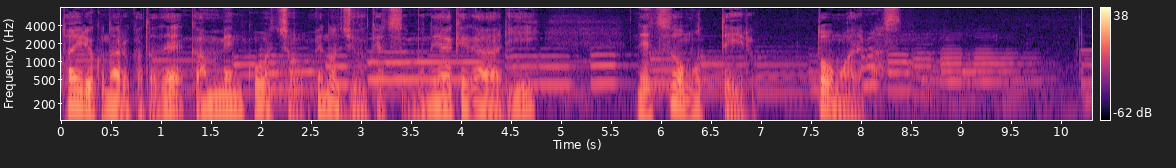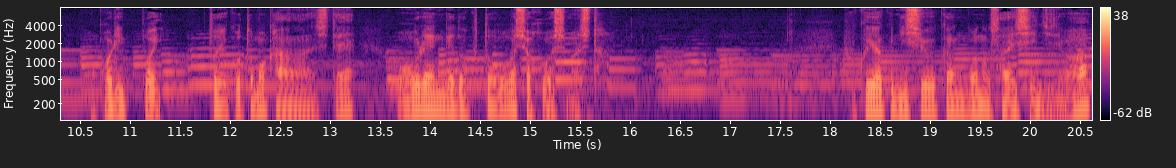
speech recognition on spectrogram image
体力のある方で顔面好調目の充血胸焼けがあり熱を持っている。と思われます。怒りっぽいということも勘案してオーレンゲ毒糖を処方しました。服薬2週間後の最新時には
